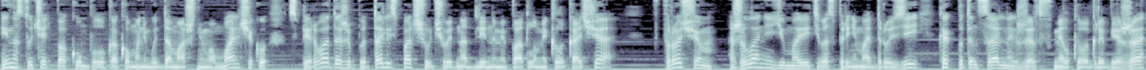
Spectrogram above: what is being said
и настучать по кумполу какому-нибудь домашнему мальчику, сперва даже пытались подшучивать над длинными патлами клыкача. Впрочем, желание юморить и воспринимать друзей как потенциальных жертв мелкого грабежа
